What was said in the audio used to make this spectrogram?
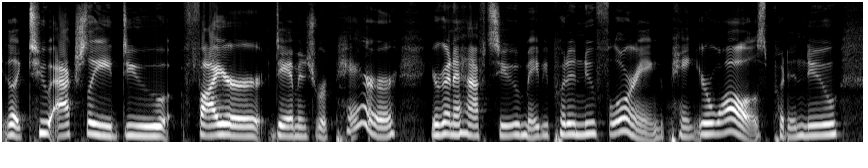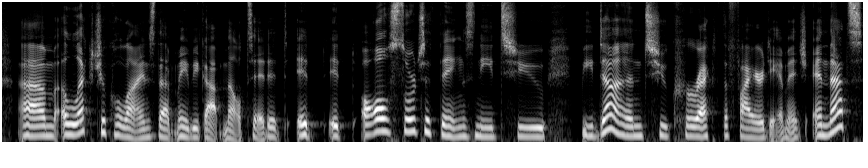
like, to actually do fire damage repair, you're going to have to maybe put in new flooring, paint your walls, put in new um, electrical lines that maybe got melted. It, it, it, all sorts of things need to be done to correct the fire damage. And that's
